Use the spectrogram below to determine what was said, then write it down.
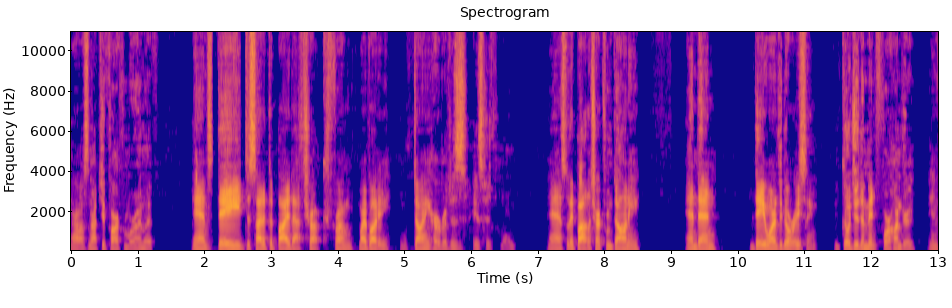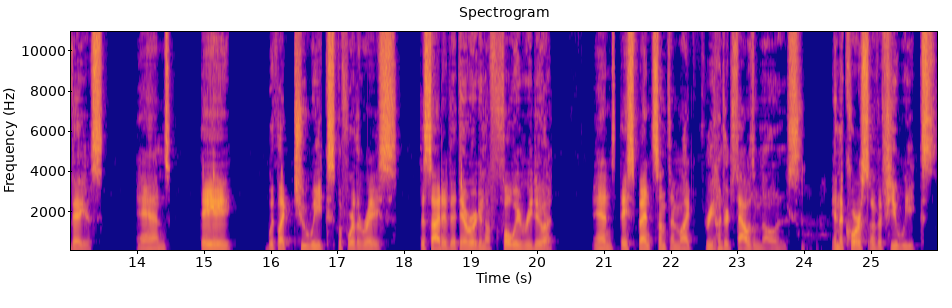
Uh, it's not too far from where I live, and they decided to buy that truck from my buddy Donnie Herbert is is his name, and so they bought the truck from Donnie, and then they wanted to go racing go do the Mint 400 in Vegas. And they, with like two weeks before the race, decided that they were going to fully redo it. And they spent something like $300,000 in the course of a few weeks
